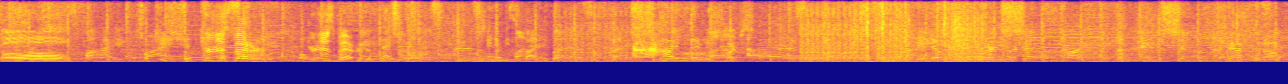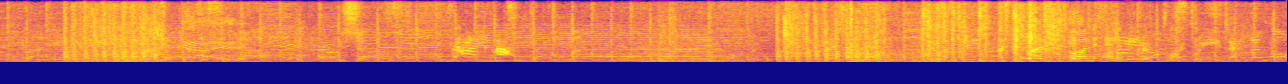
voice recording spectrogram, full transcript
Go. You're just better. You're just better. One enemy remaining.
